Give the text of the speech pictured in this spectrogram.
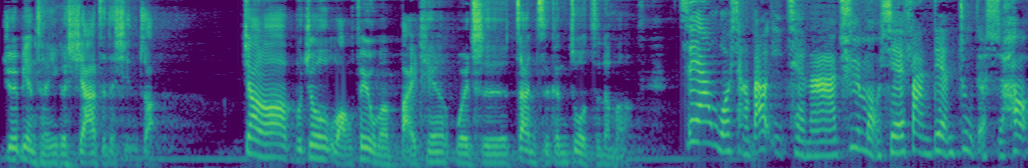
就会变成一个瞎子的形状。这样的话，不就枉费我们白天维持站姿跟坐姿了吗？这样我想到以前啊，去某些饭店住的时候，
